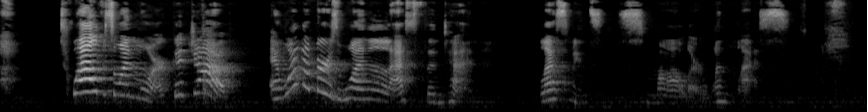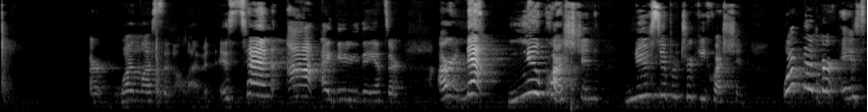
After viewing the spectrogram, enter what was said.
12 is one more. Good job. And what number is one less than 10? Less means smaller, one less. Or one less than 11 is 10. Ah, I gave you the answer. All right, now, new question, new super tricky question. What number is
